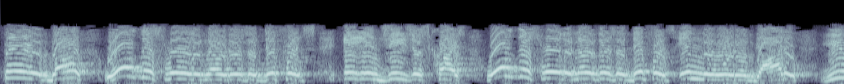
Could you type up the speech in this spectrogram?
Spirit of God, want this world to know there's a difference difference in Jesus Christ. Want this world to know there's a difference in the Word of God. You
